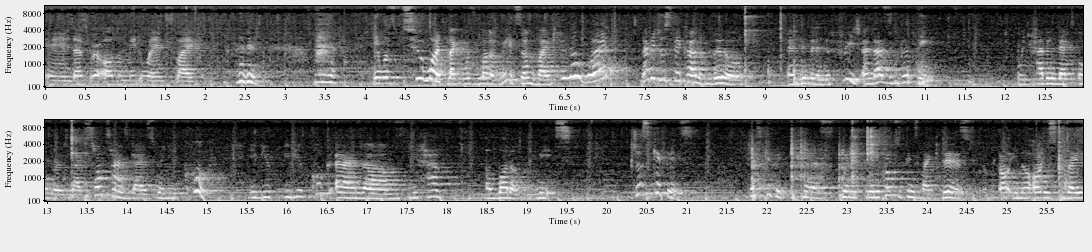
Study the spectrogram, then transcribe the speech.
and that's where all the meat went. Like, it was too much, like it was a lot of meat. So I'm like, you know what? Let me just take out a little and leave it in the fridge. And that's a good thing with having leftovers. Like sometimes guys, when you cook, if you if you cook and um, you have a lot of meat. Just keep it. Just keep it because when, when it comes to things like this, you know, all this very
